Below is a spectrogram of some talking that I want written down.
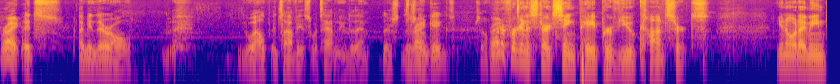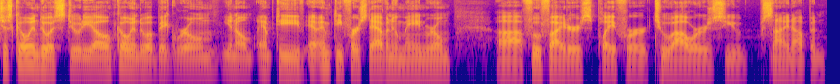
right. It's, I mean, they're all. Well, it's obvious what's happening to them. There's there's no gigs. So What if we're going to start seeing pay per view concerts? You know what I mean? Just go into a studio, go into a big room, you know, empty empty First Avenue main room. Uh, Foo Fighters play for two hours. You sign up and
